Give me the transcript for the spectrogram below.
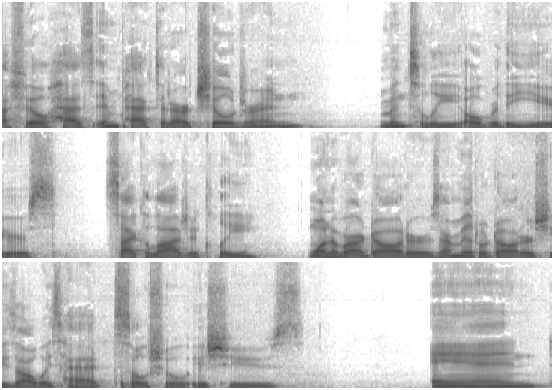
I feel, has impacted our children mentally over the years, psychologically. One of our daughters, our middle daughter, she's always had social issues. And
